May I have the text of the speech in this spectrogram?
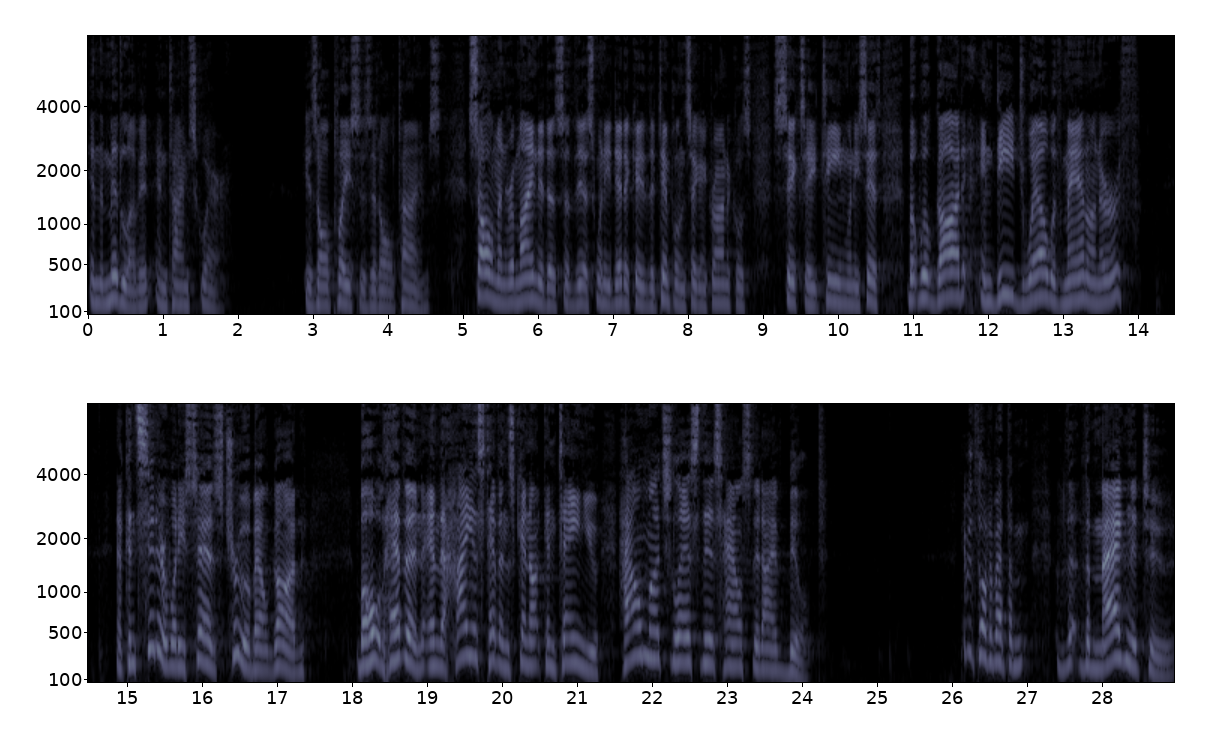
in the middle of it in Times Square. He is all places at all times. Solomon reminded us of this when he dedicated the temple in 2 Chronicles 6:18 when he says, "But will God indeed dwell with man on earth?" Now consider what he says true about God. Behold, heaven and the highest heavens cannot contain you. How much less this house that I have built? Thought about the, the, the magnitude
